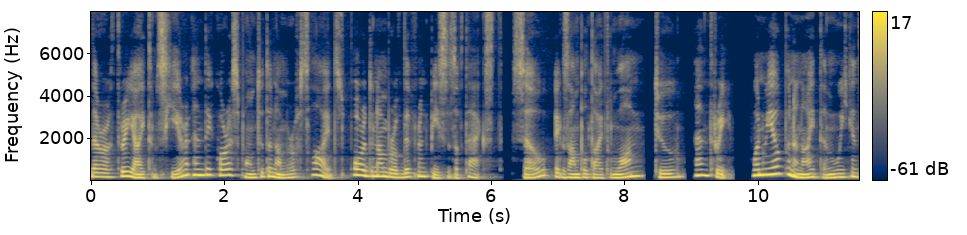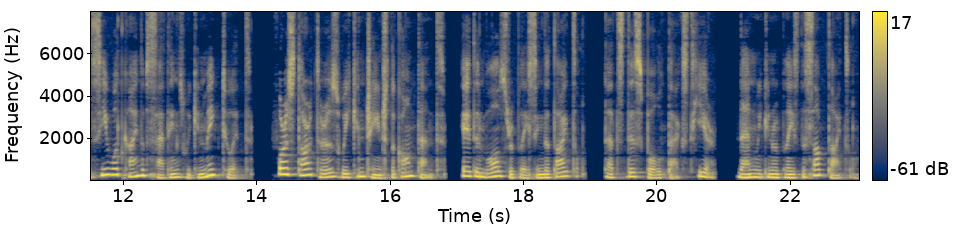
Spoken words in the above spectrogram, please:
There are three items here and they correspond to the number of slides or the number of different pieces of text. So, example title 1, 2, and 3. When we open an item, we can see what kind of settings we can make to it. For starters, we can change the content. It involves replacing the title. That's this bold text here. Then we can replace the subtitle.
